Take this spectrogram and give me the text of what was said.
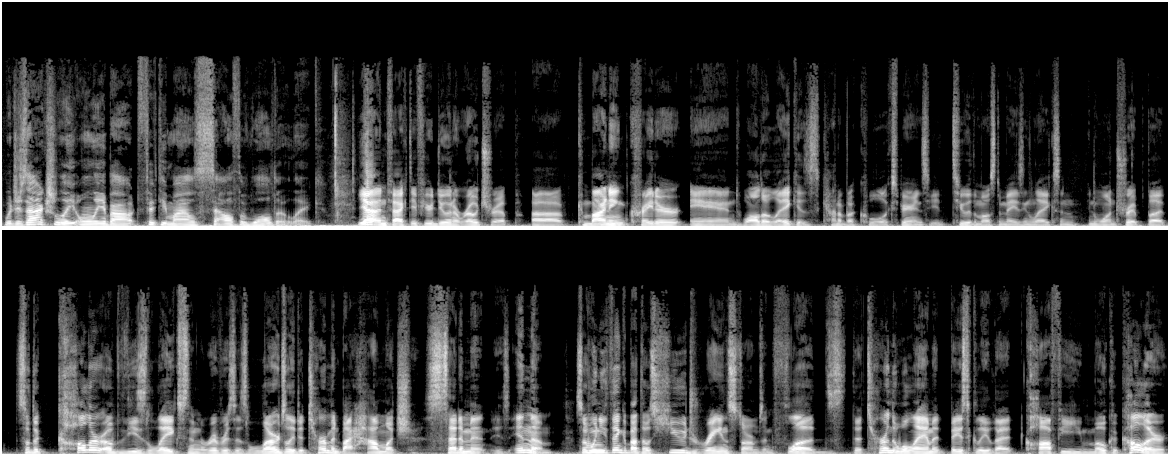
Which is actually only about 50 miles south of Waldo Lake. Yeah, in fact, if you're doing a road trip, uh, combining Crater and Waldo Lake is kind of a cool experience. You two of the most amazing lakes in, in one trip. But so the color of these lakes and rivers is largely determined by how much sediment is in them. So when you think about those huge rainstorms and floods that turn the Willamette basically that coffee mocha color,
